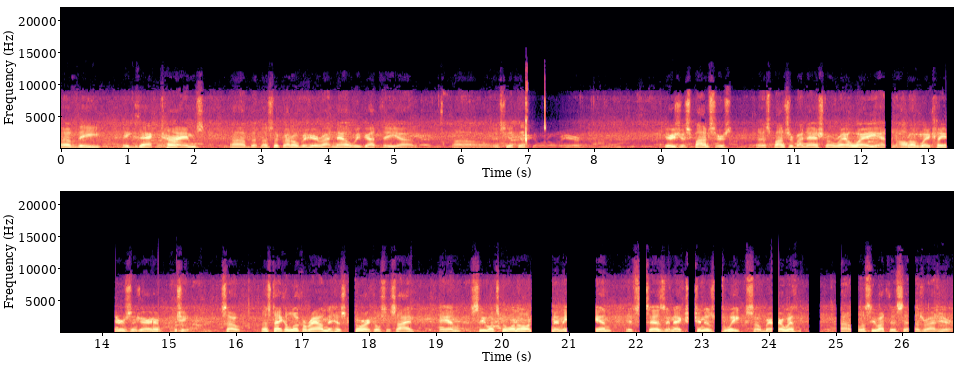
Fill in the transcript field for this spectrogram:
of the exact times, but let's look right over here right now. We've got the let's get this going over here. Here's your sponsors, uh, sponsored by National Railway and All Roadway Cleaners and Jerry Ritchie. So let's take a look around the Historical Society and see what's going on. And again, it says connection is weak, so bear with me. Uh, let's see what this says right here.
